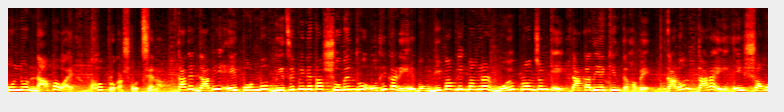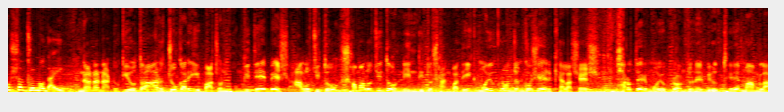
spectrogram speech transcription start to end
মূল্য না পাওয়ায় ক্ষোভ প্রকাশ করছেন। তাদের দাবি এই পণ্য বিজেপি নেতা শুভেন্দু অধিকারী এবং রিপাবলিক বাংলার ময়ূক রঞ্জনকেই টাকা দিয়ে কিনতে হবে। কারণ তারাই এই সমস্যার জন্য দায়ী। নানা নাটকীয়তা আর জোকারি বাচন ভঙ্গিতে বেশ আলোচিত সমালোচিত নিন্দিত সাংবাদিক ময়ূক রঞ্জন ঘোষের খেলা শেষ। ভারতের ময়ূক রঞ্জনের বিরুদ্ধে মামলা।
